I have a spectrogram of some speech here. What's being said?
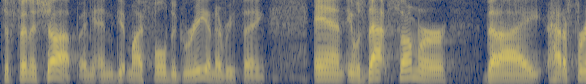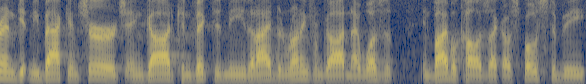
to finish up and, and get my full degree and everything. And it was that summer that I had a friend get me back in church, and God convicted me that I had been running from God and I wasn't in Bible college like I was supposed to be,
